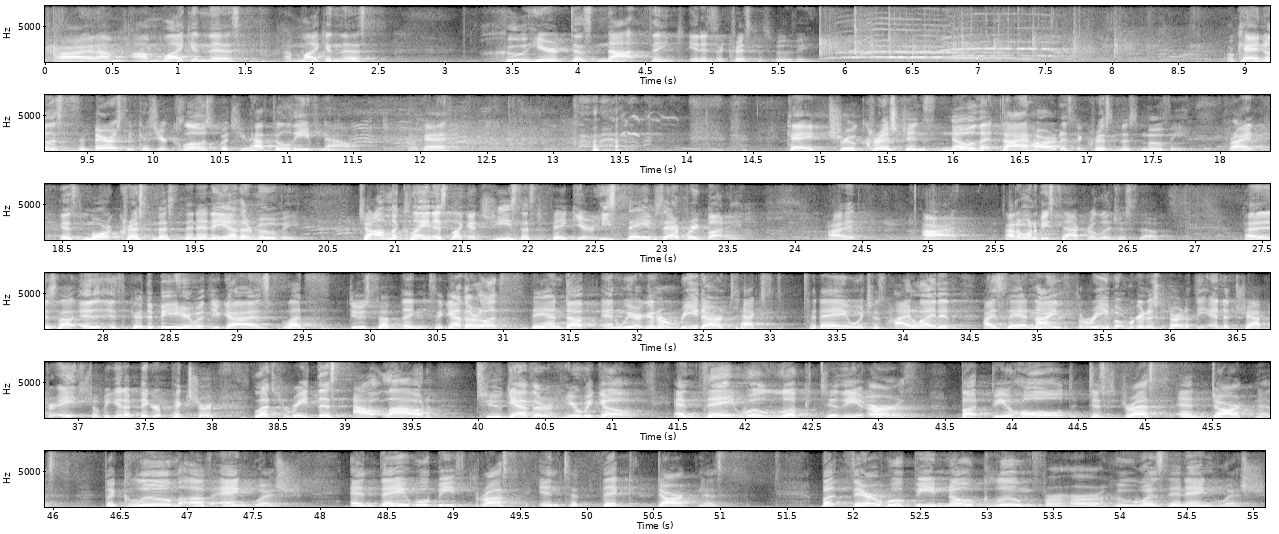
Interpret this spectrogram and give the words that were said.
All right, I'm, I'm liking this. I'm liking this. Who here does not think it is a Christmas movie? Okay, I know this is embarrassing because you're close, but you have to leave now, okay? okay, true Christians know that Die Hard is a Christmas movie, right? It's more Christmas than any other movie. John McClane is like a Jesus figure, he saves everybody, right? All right, I don't want to be sacrilegious though. It's, it's good to be here with you guys. Let's do something together. Let's stand up, and we are going to read our text today, which is highlighted Isaiah 9 3, but we're going to start at the end of chapter 8 so we get a bigger picture. Let's read this out loud together. Here we go. And they will look to the earth, but behold, distress and darkness, the gloom of anguish, and they will be thrust into thick darkness. But there will be no gloom for her who was in anguish.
